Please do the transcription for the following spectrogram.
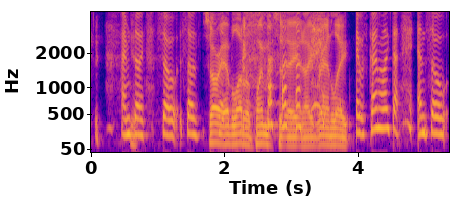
I'm telling. So so Sorry, so- I have a lot of appointments today, and I ran late. it was kind of like that. And so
